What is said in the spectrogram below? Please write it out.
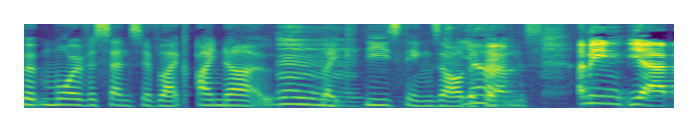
but more of a sense of like, I know mm. like these things are the Yeah. things. I mean, yeah,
